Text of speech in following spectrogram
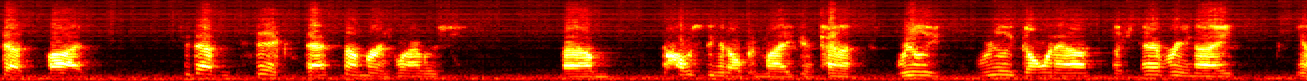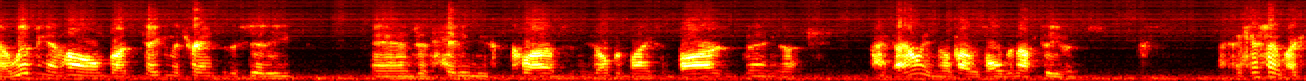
2005. 2006, that summer is when I was um, hosting an open mic and kind of really, really going out like every night. You know, living at home, but taking the train to the city and just hitting these clubs and these open mics and bars and things. Uh, I, I don't even know if I was old enough to even. I guess I like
